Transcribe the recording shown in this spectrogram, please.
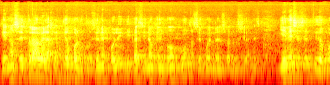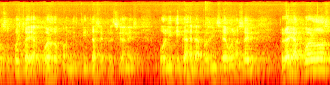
que no se trabe la gestión por discusiones políticas, sino que en conjunto se encuentren soluciones. Y en ese sentido, por supuesto, hay acuerdos con distintas expresiones políticas de la provincia de Buenos Aires, pero hay acuerdos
